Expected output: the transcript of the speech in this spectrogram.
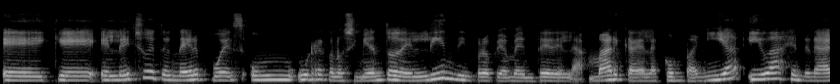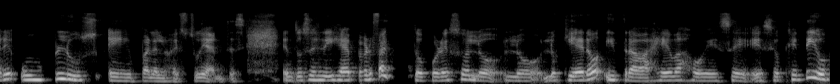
eh, que el hecho de tener pues un, un, reconocimiento del LinkedIn propiamente, de la marca, de la compañía, iba a generar un plus para los estudiantes. Entonces dije, perfecto por eso lo, lo, quiero y trabajé bajo ese, ese objetivo.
